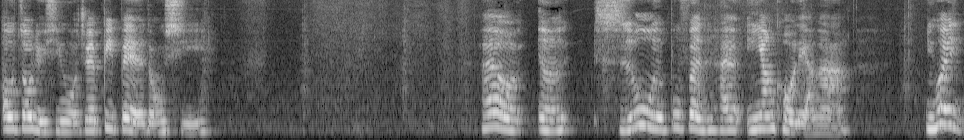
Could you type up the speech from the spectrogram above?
欧洲旅行我觉得必备的东西。还有呃食物的部分，还有营养口粮啊，你会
